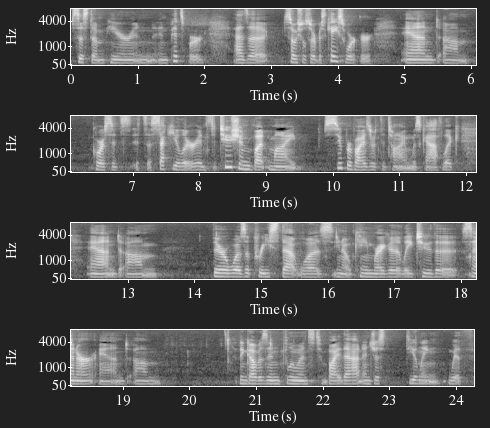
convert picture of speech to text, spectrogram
system here in, in Pittsburgh as a social service caseworker. And um, of course, it's, it's a secular institution, but my supervisor at the time was Catholic, and um, there was a priest that was, you know, came regularly to the center, and um, I think I was influenced by that and just dealing with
